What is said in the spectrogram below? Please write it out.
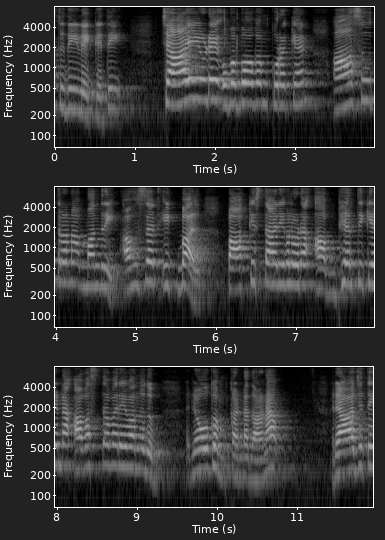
സ്ഥിതിയിലേക്ക് എത്തി ചായയുടെ ഉപഭോഗം കുറയ്ക്കാൻ ആസൂത്രണ മന്ത്രി അഹ്സൻ ഇക്ബാൽ പാകിസ്ഥാനികളോട് അഭ്യർത്ഥിക്കേണ്ട അവസ്ഥ വരെ വന്നതും ലോകം കണ്ടതാണ്. രാജ്യത്തെ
